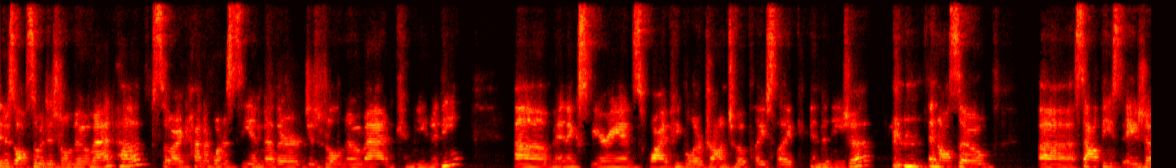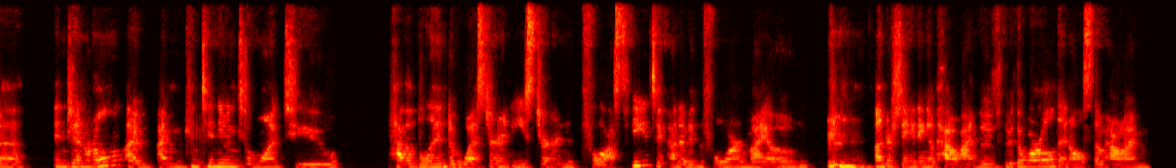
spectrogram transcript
it is also a digital nomad hub. So I kind of want to see another digital nomad community um, and experience why people are drawn to a place like Indonesia and also uh, Southeast Asia in general, I, I'm continuing to want to have a blend of Western and Eastern philosophy to kind of inform my own understanding of how I move through the world and also how I'm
